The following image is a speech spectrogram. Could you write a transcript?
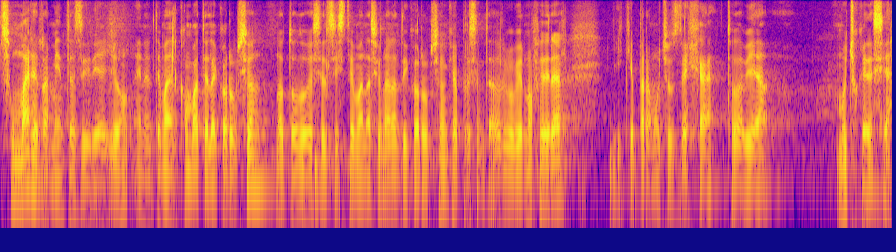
sumar herramientas, diría yo, en el tema del combate a la corrupción. No todo es el Sistema Nacional Anticorrupción que ha presentado el gobierno federal y que para muchos deja todavía mucho que desear.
